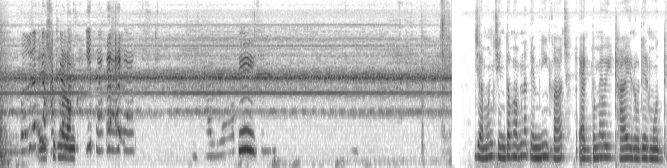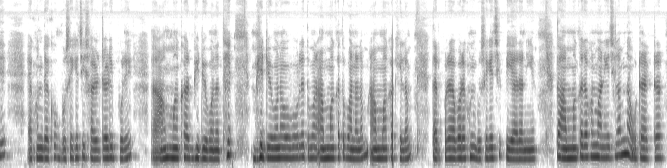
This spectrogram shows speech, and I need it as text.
এই শুকনো লঙ্কা। কি? যেমন চিন্তা ভাবনা তেমনিই কাজ। একদমই ওই ঠাই রোদের মধ্যে। এখন দেখো, বসে গেছি শাড়ি টাড়ি পরে। আম মাখার ভিডিও বানাতে। ভিডিও বানাবো বলে তোমার আম মাখা তো বানালাম আম মাখা খেলাম। তারপরে আবার এখন বসে গেছি পেয়ারা নিয়ে। তো আম মাখা যখন বানিয়েছিলাম না, ওটা একটা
